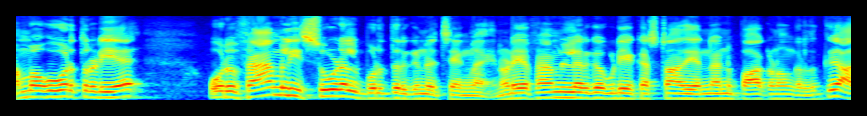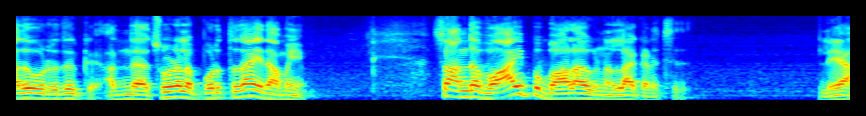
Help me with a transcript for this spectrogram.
நம்ம ஒவ்வொருத்தருடைய ஒரு ஃபேமிலி சூழல் பொறுத்து இருக்குன்னு வச்சுங்களேன் என்னுடைய ஃபேமிலியில் இருக்கக்கூடிய கஷ்டம் அது என்னன்னு பார்க்கணுங்கிறதுக்கு அது ஒரு இது இருக்குது அந்த சூழலை பொறுத்து தான் இது அமையும். ஸோ அந்த வாய்ப்பு பாலாவுக்கு நல்லா கிடச்சிது. இல்லையா?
